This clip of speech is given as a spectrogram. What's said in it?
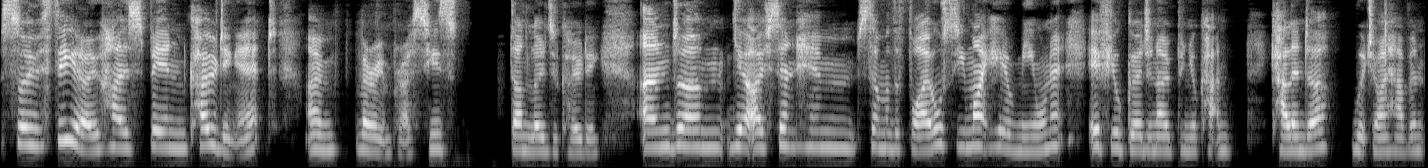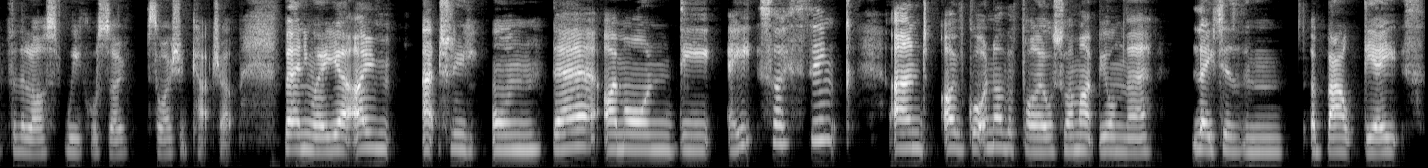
so Theo has been coding it. I'm very impressed. He's done loads of coding. And um, yeah, I've sent him some of the files, so you might hear me on it if you're good and open your ca- calendar, which I haven't for the last week or so, so I should catch up. But anyway, yeah, I'm actually on there. I'm on the 8th, I think, and I've got another file, so I might be on there later than about the eighth.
